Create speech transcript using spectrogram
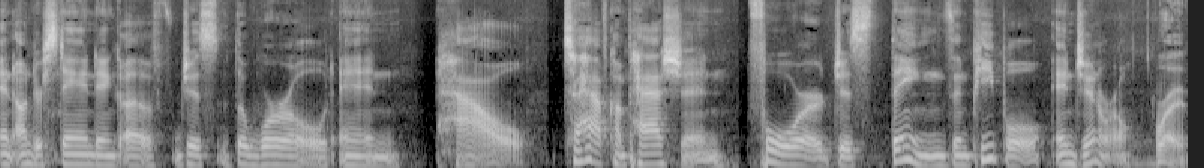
and understanding of just the world and how to have compassion for just things and people in general. Right.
